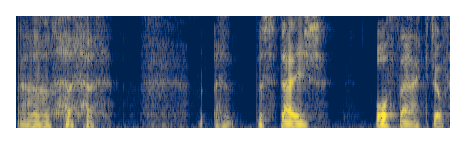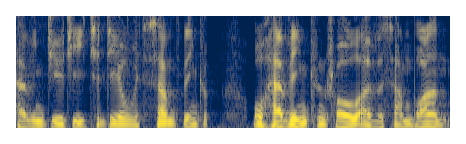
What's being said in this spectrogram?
uh, the state or fact of having duty to deal with something or having control over someone.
